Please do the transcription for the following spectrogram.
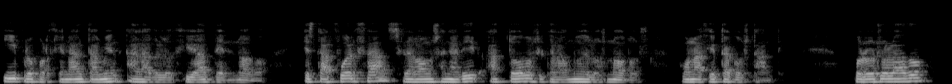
y proporcional también a la velocidad del nodo. Esta fuerza se la vamos a añadir a todos y cada uno de los nodos con una cierta constante. Por otro lado,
